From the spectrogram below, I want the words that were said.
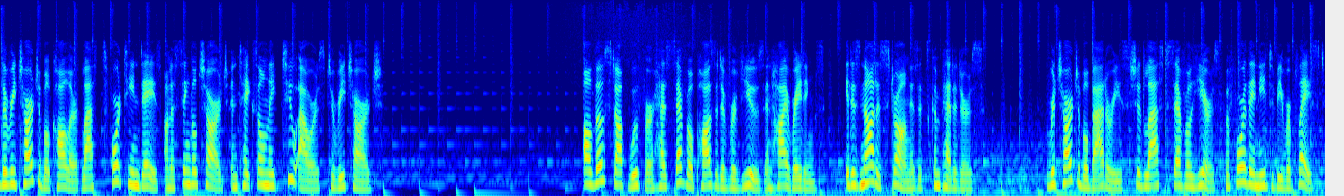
The rechargeable collar lasts 14 days on a single charge and takes only 2 hours to recharge. Although Stop Woofer has several positive reviews and high ratings, it is not as strong as its competitors. Rechargeable batteries should last several years before they need to be replaced,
